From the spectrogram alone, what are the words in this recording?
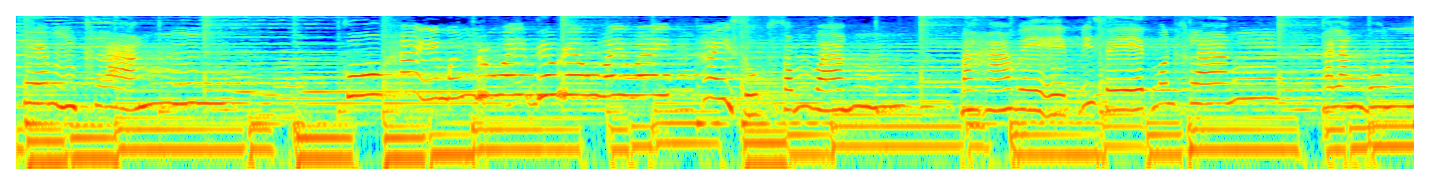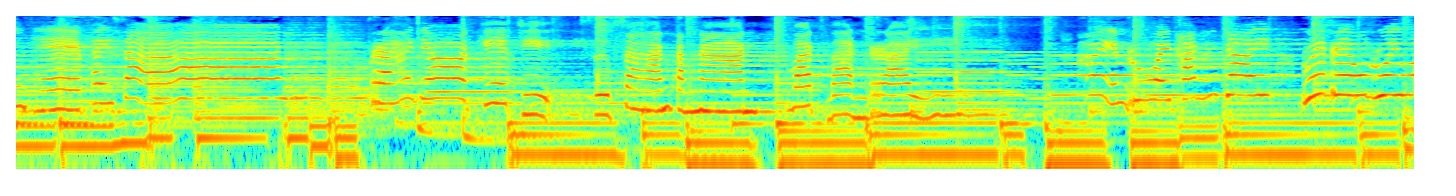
เข้มขลัง กูให้มึงรวยเร็วๆไวๆให้สุขสมหวัง มหาเวทวิเศษมนคลัง พลังบุญแผ่ไพศาลพระยอดเกจิ สืบสารตำนาน วัดบ้านไร ให้รวยทันใจ รวยเร็วรวยไว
